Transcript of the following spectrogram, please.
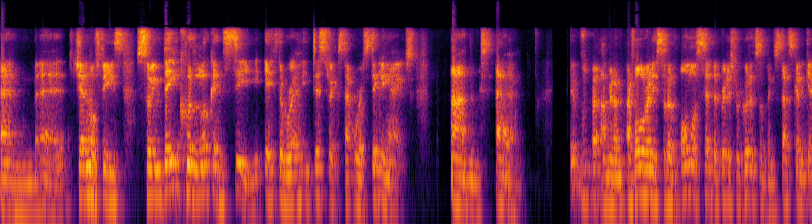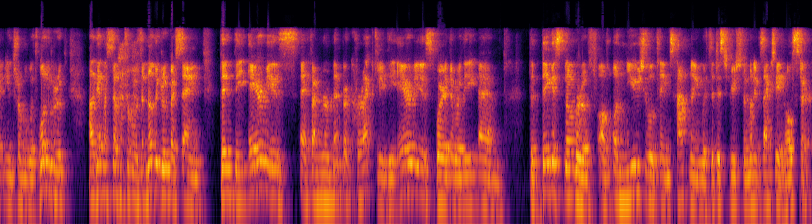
um, uh, general fees. So they could look and see if there were any districts that were sticking out. And um, I mean, I've already sort of almost said the British were good at something, so that's going to get me in trouble with one group. I'll get myself in trouble with another group by saying that the areas, if I remember correctly, the areas where there were the um, the biggest number of, of unusual things happening with the distribution of money was actually in Ulster.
